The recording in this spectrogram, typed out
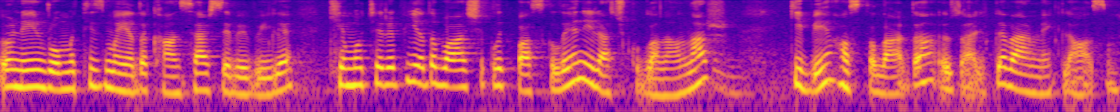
örneğin romatizma ya da kanser sebebiyle kemoterapi ya da bağışıklık baskılayan ilaç kullananlar gibi hastalarda özellikle vermek lazım.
